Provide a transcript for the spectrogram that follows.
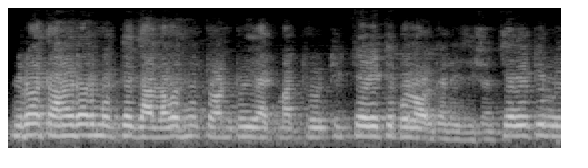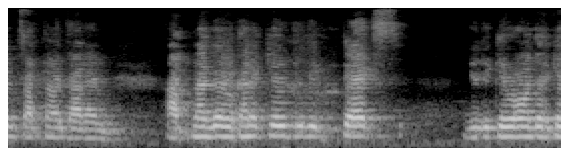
পুরো কানাডার মধ্যে জালাবাসন টরন্টোই একমাত্র চ্যারিটেবল অর্গানাইজেশন চ্যারিটি মিনস আপনারা জানেন, আপনাদের ওখানে কেউ যদি ট্যাক্স যদি কেউ আমাদেরকে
